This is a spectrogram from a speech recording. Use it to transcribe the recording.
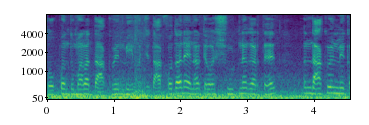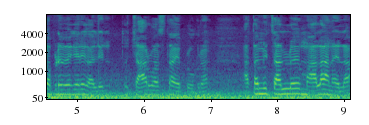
तो पण तुम्हाला दाखवेन मी. म्हणजे दाखवता नाही येणार तेव्हा शूट न करता येत पण दाखवेन मी कपडे वगैरे घालेन. तो चार वाजता आहे प्रोग्राम आता मी चाललो आहे माला आणायला.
